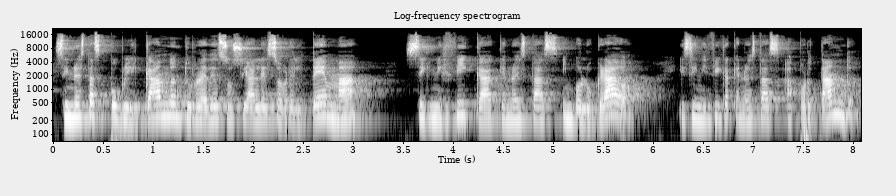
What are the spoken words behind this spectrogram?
si no estás publicando en tus redes sociales sobre el tema, significa que no estás involucrado y significa que no estás aportando.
